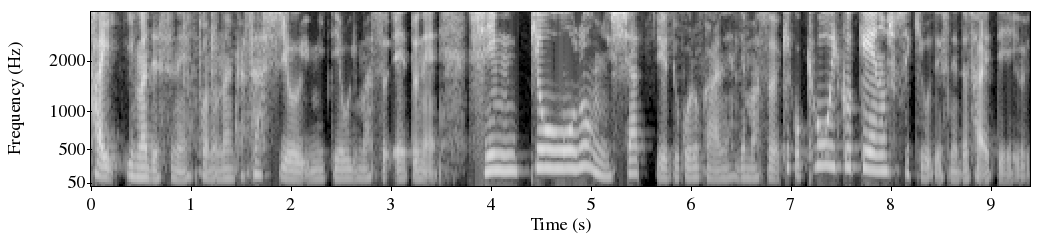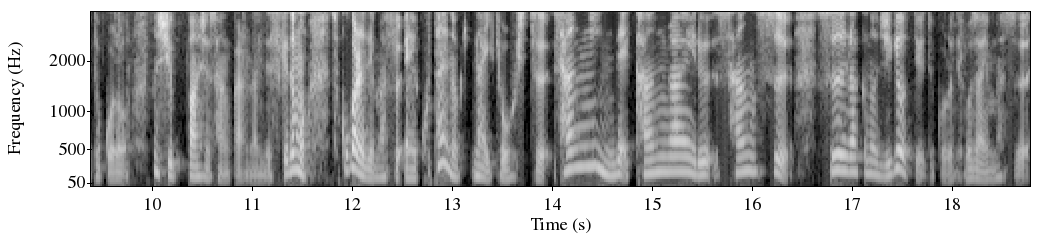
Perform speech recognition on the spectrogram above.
はい、今ですね、このなんか冊子を見ております。えっ、ー、とね、新評論者っていうところからね、出ます。結構教育系の書籍をですね、出されているところの出版社さんからなんですけども、そこから出ます、えー、答えのない教室、3人で考える算数、数学の授業というところでございます。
